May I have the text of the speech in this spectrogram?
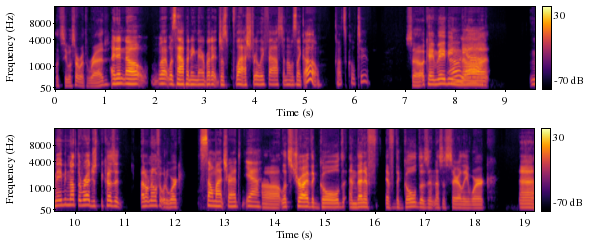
Let's see, we'll start with red. I didn't know what was happening there, but it just flashed really fast and I was like, "Oh, that's cool too." So okay, maybe Oh, not. yeah. Maybe not the red, just because it. I don't know if it would work. So much red. Yeah. Uh, let's try the gold, and then if if the gold doesn't necessarily work, eh.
